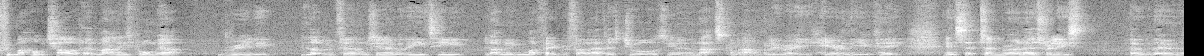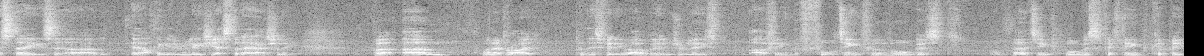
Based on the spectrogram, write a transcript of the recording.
through my whole childhood, man, he's brought me up really loving films, you know, with E.T. I mean, my favourite film ever is Jaws, you know, and that's coming out on Blu-ray here in the UK in September. I know it's released over there in the States. Uh, I think it was released yesterday, actually. But um, whenever I put this video out, it was released, I think, the 14th of August or 13th of August, 15th could be.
